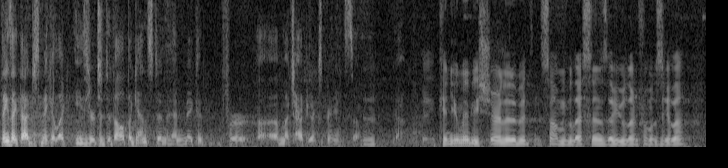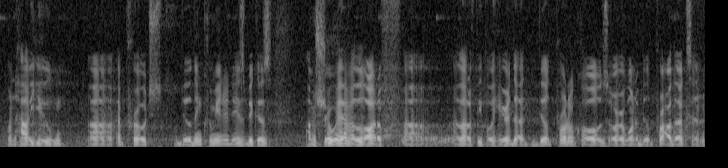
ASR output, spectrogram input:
things like that just make it like easier to develop against and, and make it for a much happier experience. So mm. yeah. Can you maybe share a little bit some lessons that you learned from Mozilla on how you uh, approach building communities? Because I'm sure we have a lot of uh, a lot of people here that build protocols or want to build products, and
